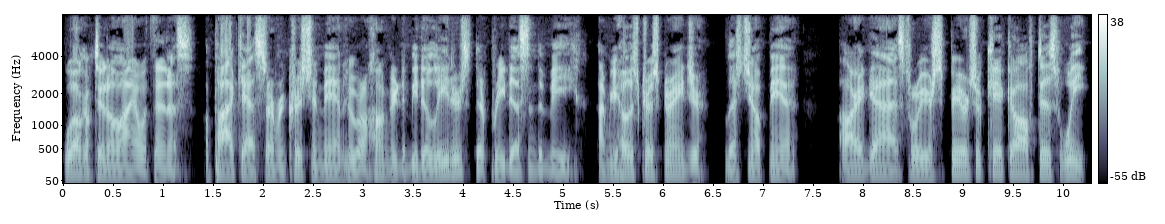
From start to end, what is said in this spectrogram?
Welcome to The Lion Within Us, a podcast serving Christian men who are hungry to be the leaders they're predestined to be. I'm your host, Chris Granger. Let's jump in. All right, guys, for your spiritual kickoff this week,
